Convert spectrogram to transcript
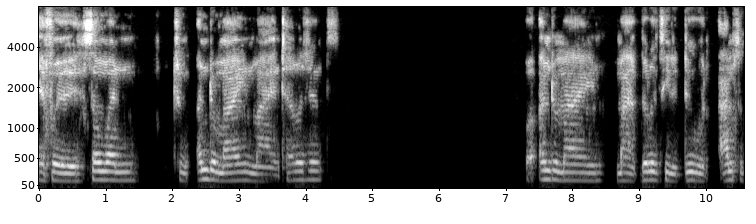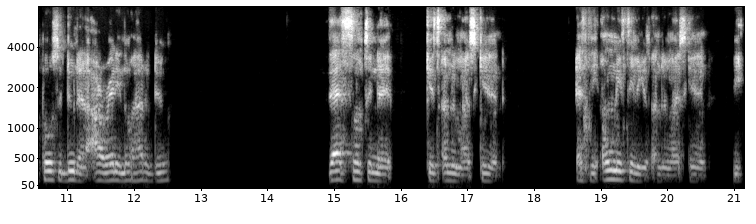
And for someone to undermine my intelligence or undermine my ability to do what I'm supposed to do that I already know how to do, that's something that gets under my skin. That's the only thing that gets under my skin. The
